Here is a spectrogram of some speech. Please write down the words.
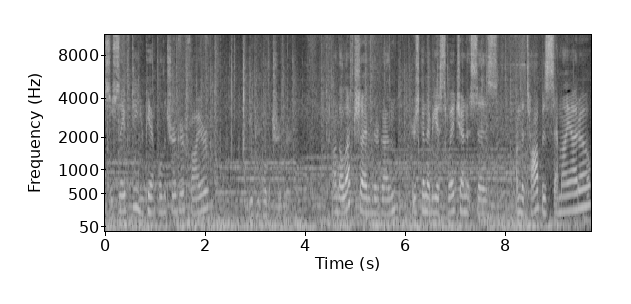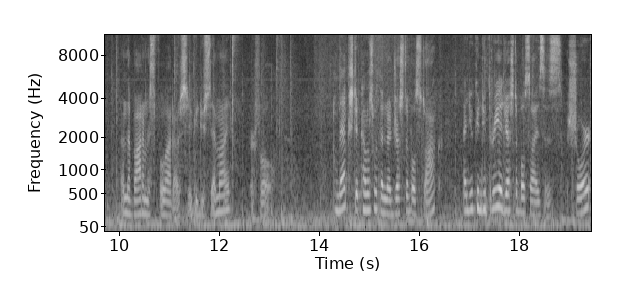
So safety, you can't pull the trigger. Fire, you can pull the trigger. On the left side of the gun, there's gonna be a switch and it says on the top is semi-auto and the bottom is full auto. So you can do semi or full. Next, it comes with an adjustable stock and you can do three adjustable sizes, short,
